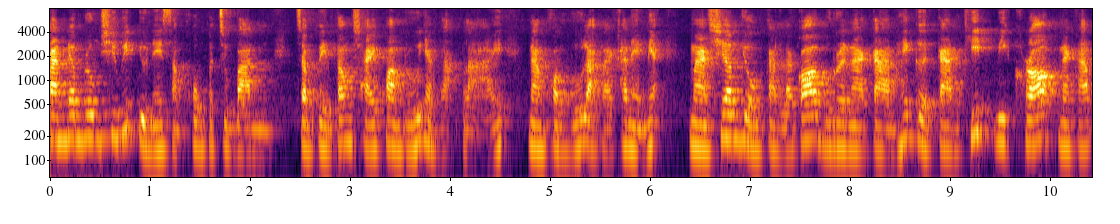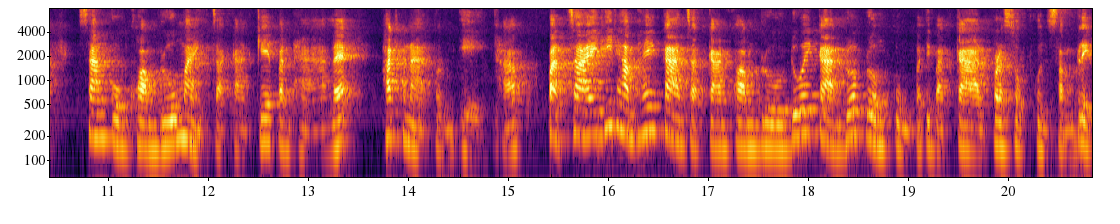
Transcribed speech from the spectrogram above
การดำรงชีวิตอยู่ในสังคมปัจจุบันจำเป็นต้องใช้ความรู้อย่างหลากหลายนำความรู้หลากหลายแขนงเนี่ยมาเชื่อมโยงกันแล้วก็บูรณาการให้เกิดการคิดวิเคราะห์นะครับ สร้างองค์ความรู้ใหม่จากการแก้ปัญหาและพัฒนาตนเองครับ ปัจจัยที่ทำให้การจัดการความรู้ด้วยการรวบรวมกลุ่มปฏิบัติการประสบผลสำเร็จ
